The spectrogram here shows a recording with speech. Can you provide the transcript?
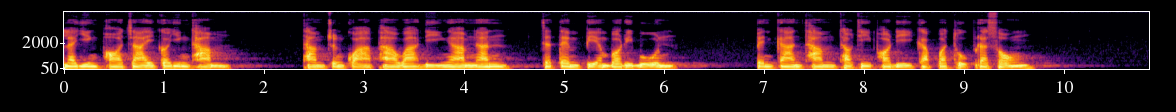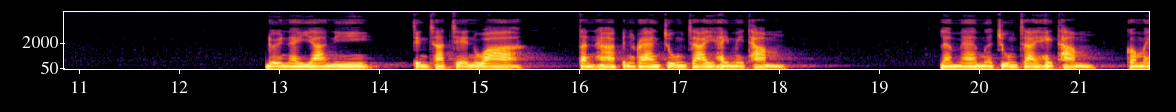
และยิ่งพอใจก็ยิ่งทำทำจนกว่าภาวะดีงามนั้นจะเต็มเปี่ยมบริบูรณ์ เป็นการทำเท่าที่พอดีกับวัตถุประสงค์ โดยในย่านี้จึงชัดเจนว่า ตัณหาเป็นแรงจูงใจให้ไม่ทำและแม้เมื่อจูงใจให้ทำก็ไม่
